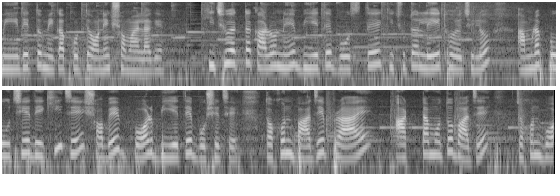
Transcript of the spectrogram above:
মেয়েদের তো মেকআপ করতে অনেক সময় লাগে। কিছু একটা কারণে বিয়েতে বসতে কিছুটা লেট হয়েছিল। আমরা পৌঁছে দেখি যে সবে বর বিয়েতে বসেছে। তখন বাজে প্রায় আটটা মতো বাজে, যখন বর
